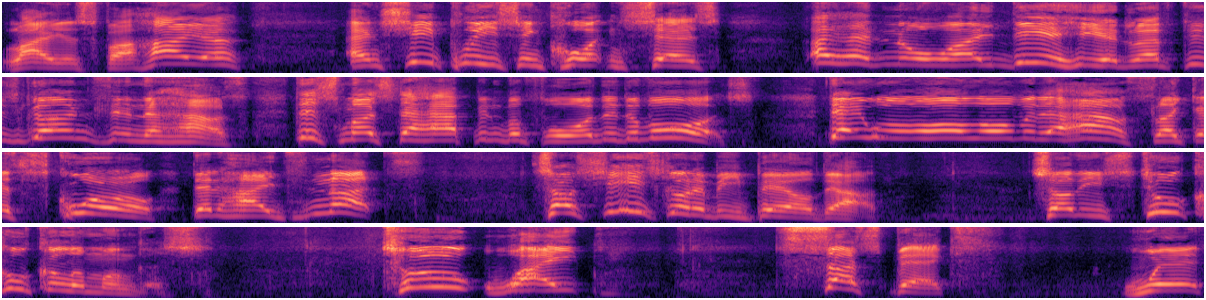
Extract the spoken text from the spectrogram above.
liars for hire, and she pleads in court and says, I had no idea he had left his guns in the house. This must have happened before the divorce. They were all over the house like a squirrel that hides nuts. So she's going to be bailed out. So these two kukulamungas, two white suspects with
